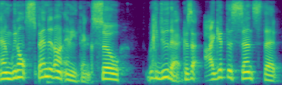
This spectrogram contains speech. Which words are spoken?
and we don't spend it on anything. So we can do that because I, I get the sense that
